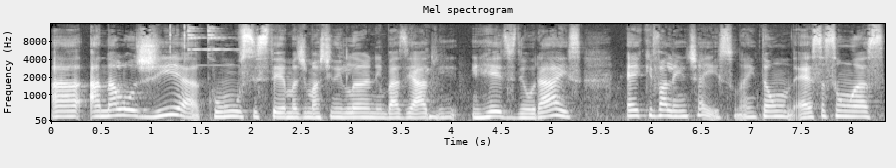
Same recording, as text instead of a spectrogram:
A analogia com os sistemas de machine learning baseado em, em redes neurais é equivalente a isso. Né? Então, essas são as.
